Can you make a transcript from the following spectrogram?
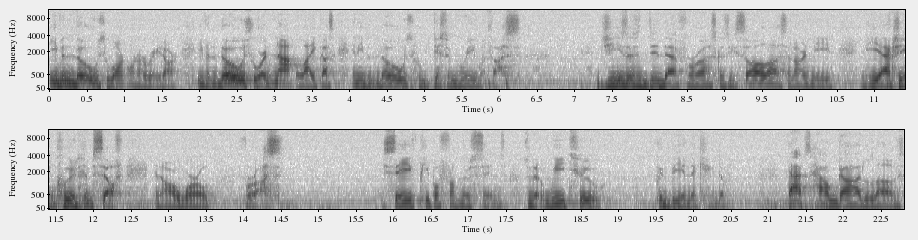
even those who aren't on our radar, even those who are not like us, and even those who disagree with us. Jesus did that for us because he saw us in our need, and he actually included himself in our world for us. He saved people from their sins so that we too could be in the kingdom. That's how God loves.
